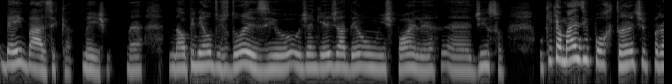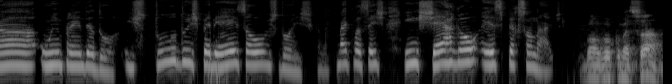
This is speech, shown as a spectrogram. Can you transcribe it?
bem básica mesmo, né? Na opinião dos dois, e o Janguê já deu um spoiler é, disso, o que, que é mais importante para um empreendedor? Estudo, experiência ou os dois? Como é que vocês enxergam esse personagem? Bom, vou começar.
